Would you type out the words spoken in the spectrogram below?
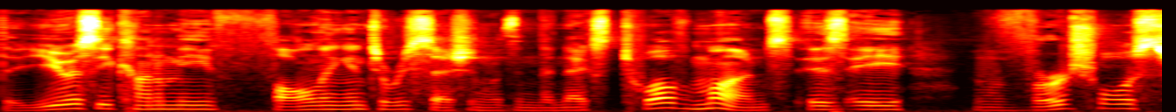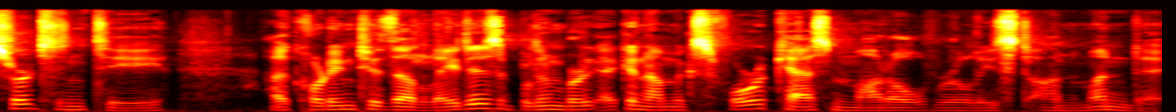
The U.S. economy falling into recession within the next 12 months is a virtual certainty, according to the latest Bloomberg economics forecast model released on Monday.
